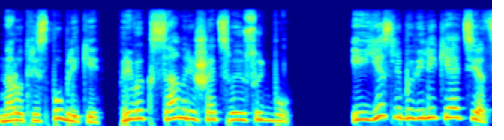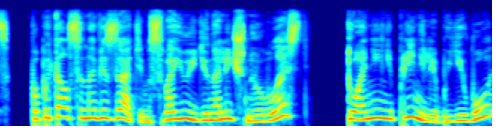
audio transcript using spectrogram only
«Народ республики привык сам решать свою судьбу. И если бы великий отец попытался навязать им свою единоличную власть, то они не приняли бы его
